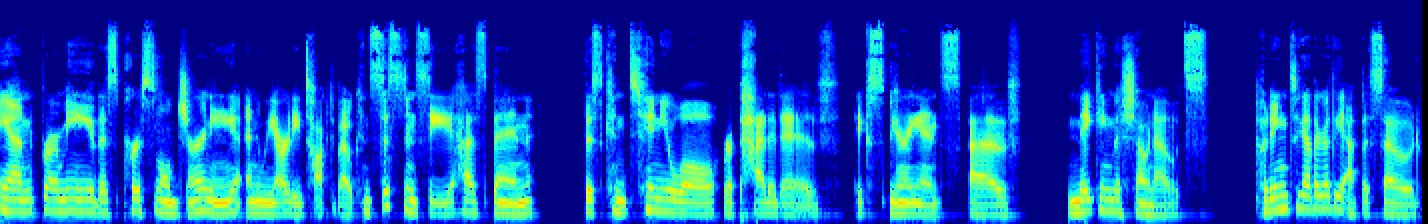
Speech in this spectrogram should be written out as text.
And for me, this personal journey, and we already talked about consistency, has been this continual, repetitive experience of making the show notes, putting together the episode,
